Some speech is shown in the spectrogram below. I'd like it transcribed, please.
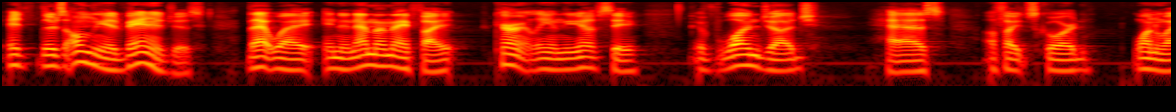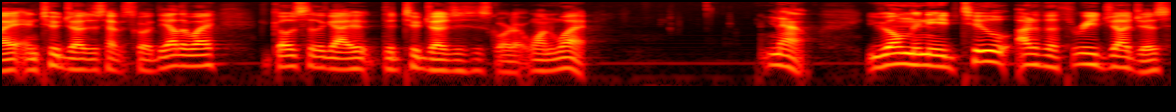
It there's only advantages. That way, in an MMA fight, currently in the UFC, if one judge has a fight scored one way and two judges have it scored the other way, it goes to the guy, the two judges who scored it one way. Now, you only need two out of the three judges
